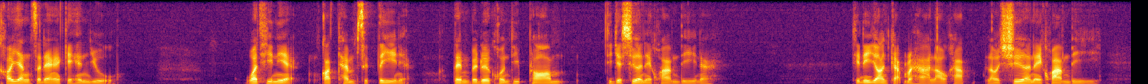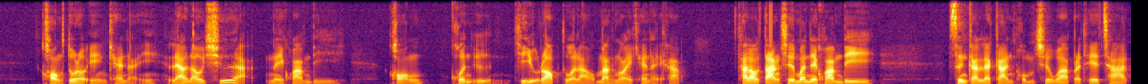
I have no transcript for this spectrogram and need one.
เขายังแสดงให้แกเห็นอยู่ ว่าที่เนี่ยก็แทมซิตี้เนี่ยเต็มไปด้วยคนที่พร้อมที่จะเชื่อในความดีนะ ทีนี้ย้อนกลับมาหาเราครับ เราเชื่อในความดีของตัวเราเองแค่ไหน แล้วเราเชื่อในความดีของ คนอื่นที่อยู่รอบตัวเรามากน้อยแค่ไหนครับ ถ้าเราต่างเชื่อมั่นในความดี ซึ่งกันและกันผมเชื่อว่าประเทศชาติ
